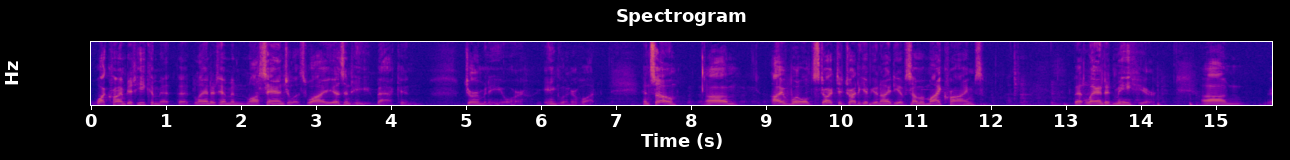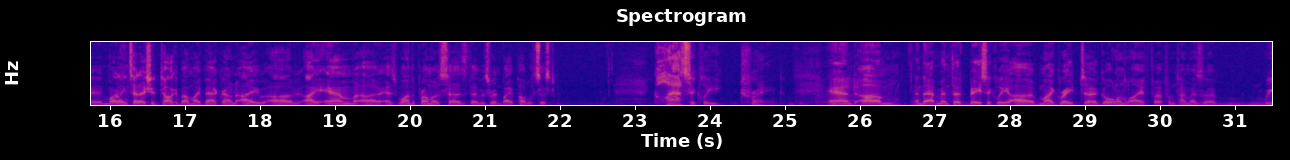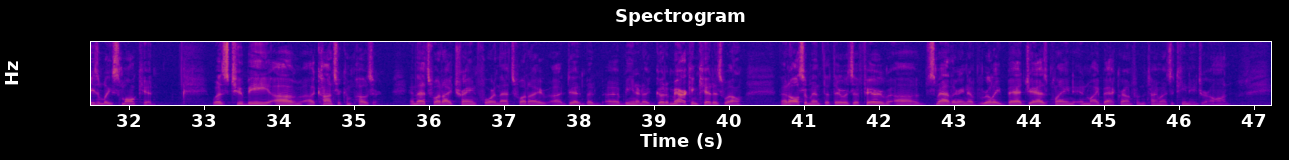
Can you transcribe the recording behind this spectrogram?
what crime did he commit that landed him in Los Angeles? Why isn't he back in Germany or England or what? And so, um, I will start to try to give you an idea of some of my crimes that landed me here. Um, and Marlene said I should talk about my background. I, uh, I am, uh, as one of the promos says, that was written by a publicist, classically trained. And, um, and that meant that basically uh, my great uh, goal in life uh, from time I was a reasonably small kid was to be um, a concert composer. And that's what I trained for, and that's what I uh, did. But being a good American kid as well, that also meant that there was a fair uh, smattering of really bad jazz playing in my background from the time I was a teenager on.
